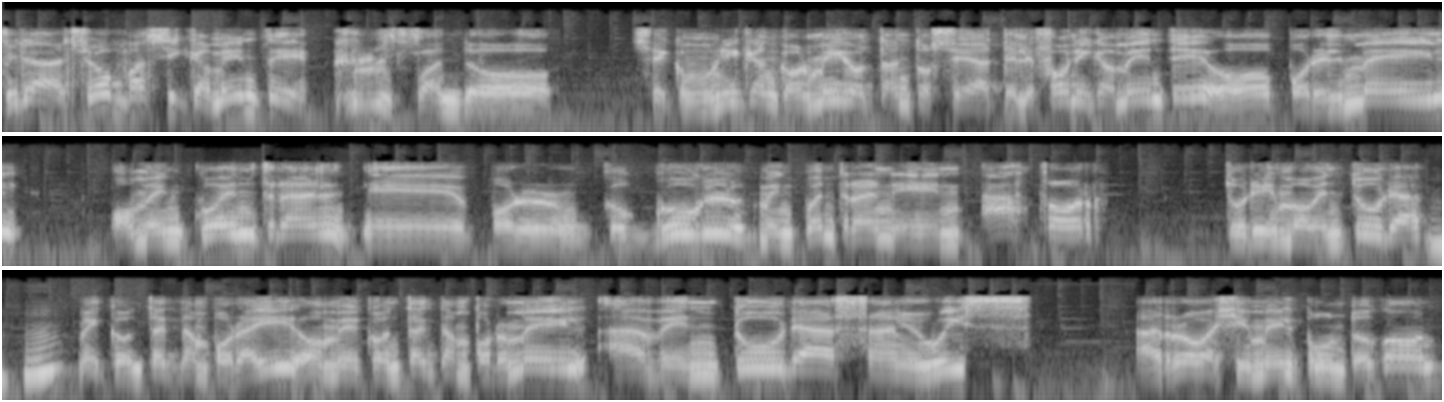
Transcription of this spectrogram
Mira, yo básicamente cuando se comunican conmigo, tanto sea telefónicamente o por el mail, o me encuentran eh, por Google, me encuentran en Astor Turismo Aventura, me contactan por ahí o me contactan por mail aventurasanluis.gmail.com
